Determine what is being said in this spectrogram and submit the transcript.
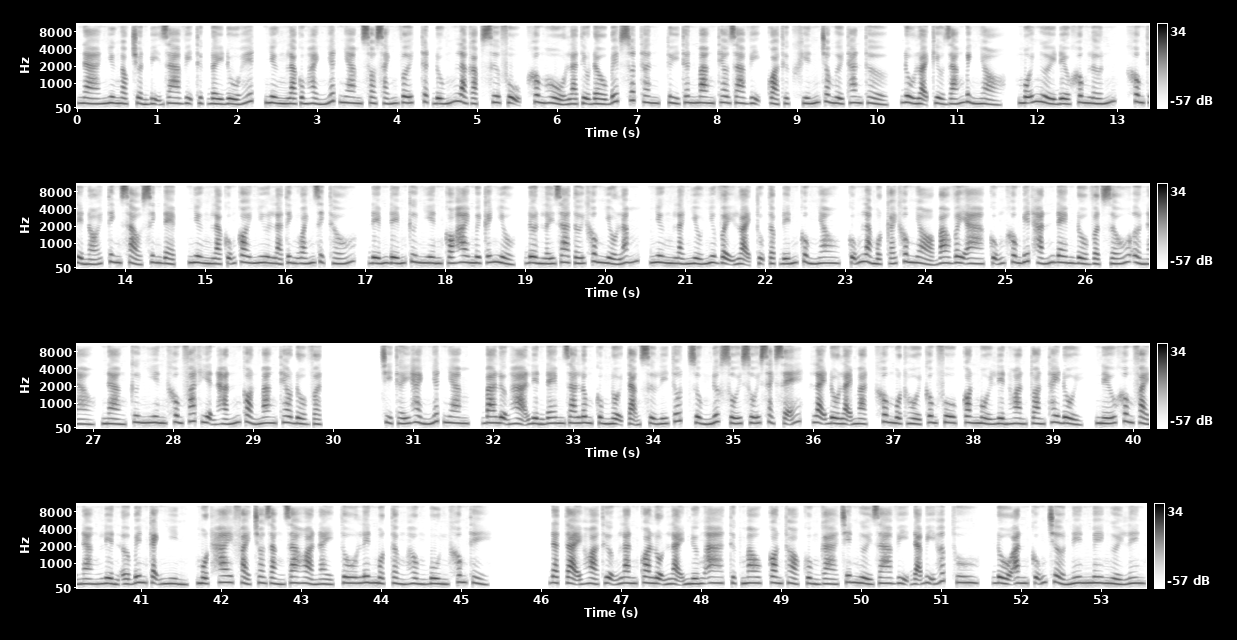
Nà như Ngọc chuẩn bị gia vị thực đầy đủ hết, nhưng là cùng hành nhất nham so sánh với, thật đúng là gặp sư phụ, không hổ là tiểu đầu bếp xuất thân, tùy thân mang theo gia vị quả thực khiến cho người than thở, đủ loại kiểu dáng bình nhỏ, mỗi người đều không lớn, không thể nói tinh xảo xinh đẹp, nhưng là cũng coi như là tinh oánh dịch thấu, đếm đếm cư nhiên có 20 cái nhiều, đơn lấy ra tới không nhiều lắm, nhưng là nhiều như vậy loại tụ tập đến cùng nhau, cũng là một cái không nhỏ bao vây à, cũng không biết hắn đem đồ vật giấu ở nào, nàng cư nhiên không phát hiện hắn còn mang theo đồ vật. Chỉ thấy hành nhất nham, ba lượng hạ liền đem ra lông cùng nội tạng xử lý tốt dùng nước xối xối sạch sẽ, lại đồ lại mặt, không một hồi công phu con mồi liền hoàn toàn thay đổi, nếu không phải nàng liền ở bên cạnh nhìn, một hai phải cho rằng ra hỏa này tô lên một tầng hồng bùn không thể. Đặt tại hỏa thượng lăn qua lộn lại nướng A thực mau con thỏ cùng gà trên người gia vị đã bị hấp thu, đồ ăn cũng trở nên mê người lên.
